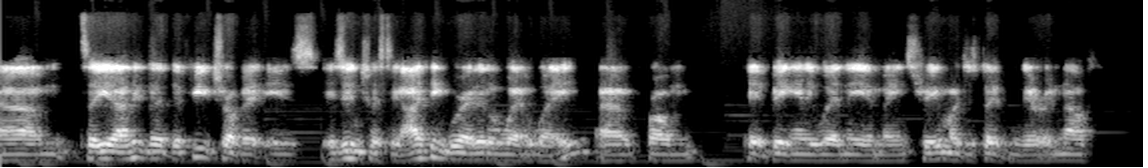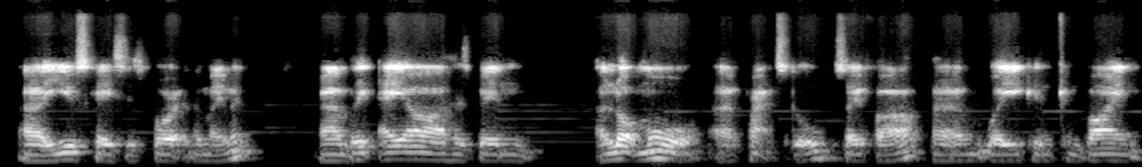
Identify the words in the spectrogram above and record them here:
um, so yeah, I think that the future of it is is interesting. I think we're a little way away uh, from it being anywhere near mainstream. I just don't think there are enough uh, use cases for it at the moment. Um, I think AR has been a lot more uh, practical so far, um, where you can combine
